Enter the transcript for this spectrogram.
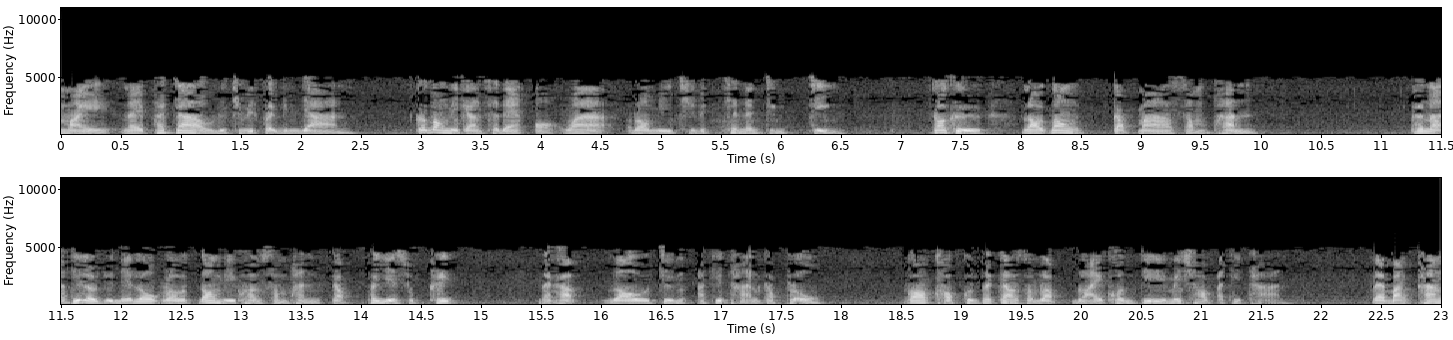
ใหม่ในพระเจ้าหรือชีวิตฝ่ายวิญญาณ ก็ต้องมีการแสดงออกว่าเรามีชีวิตเช่นนั้นจริง ๆ ก็คือเราต้อง กลับมาสัมพันธ์ ขณะที่เราอยู่ในโลกเราต้องมีความสัมพันธ์กับพระเยซูคริสต์นะครับ เราจึงอธิษฐานกับพระองค์ ก็ขอบคุณพระเจ้าสำหรับหลายคนที่ไม่ชอบอธิษฐาน แต่บางครั้ง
